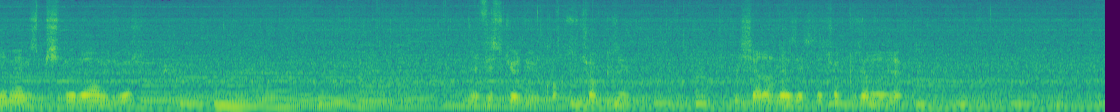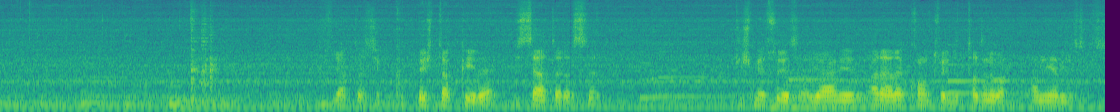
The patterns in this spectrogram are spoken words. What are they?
Yemeğimiz pişmeye devam ediyor. Nefis görünüyor, kokusu çok güzel. İnşallah lezzeti de çok güzel olacak. Yaklaşık 45 dakika ile 1 saat arası pişme süresi var. Yani ara ara kontrol edip tadına bakıp anlayabilirsiniz.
